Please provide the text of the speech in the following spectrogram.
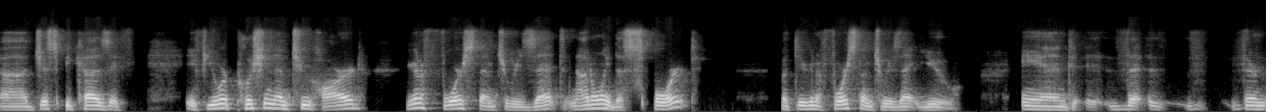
Uh, just because if if you're pushing them too hard, you're going to force them to resent not only the sport, but you're going to force them to resent you. And the, they're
